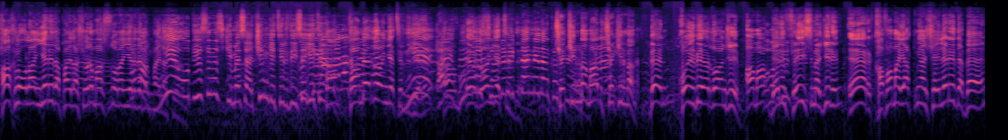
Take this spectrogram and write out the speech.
Haklı olan yeri de paylaşıyorum, haksız olan yeri de ben Tamam, niye paylaşıyorum. o diyorsunuz ki mesela kim getirdiyse getirdi. Tamam, tamam Erdoğan getirdi Niye? diyelim. Hani Tamam, bunları söylemekten neden kaçıyorsun? Çekinmem abi çekinmem. Ben koyu bir Erdoğancıyım. Ama Olabilir. benim face'ime girin. Eğer kafama yatmayan şeyleri de ben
